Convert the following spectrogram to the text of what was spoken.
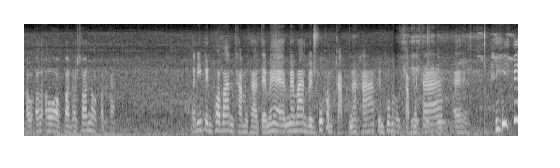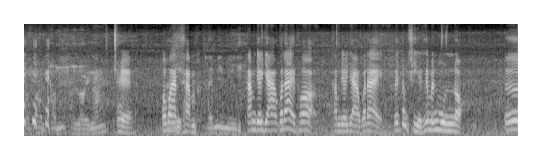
เอาเอาเอาออกก่อนเอาช้อนออกก่อนค่ะ อันนี้เป็นพ่อบ้านทำค่ะ แต่แม่แม่บ้านเป็นผู้กำกับนะคะ เป็นผู้กำกับนะคะเออบ้านทำอร่อยนะเออ พ่อบ้านทำใครไม่มีทำยาวๆก็ได้พ่อทำยาวๆก็ได้ ไม่ต้องฉีกให้มันมุนดอก เออ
